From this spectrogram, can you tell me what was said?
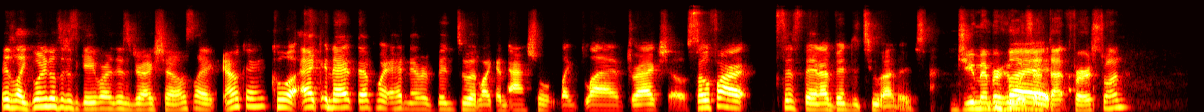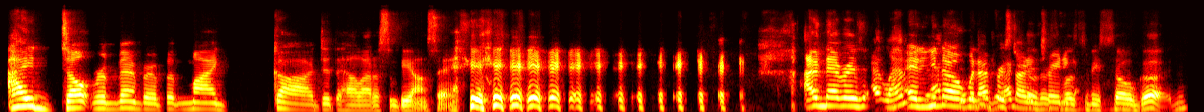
it's like, you want to go to this gay bar, this drag show? I was like, okay, cool. I, and at that point, I had never been to it like an actual like live drag show. So far, since then, I've been to two others. do you remember who was at that first one? I don't remember, but my God, did the hell out of some Beyonce. I've never, Atlanta, and you know, when I first started shows are training, supposed to be so good.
